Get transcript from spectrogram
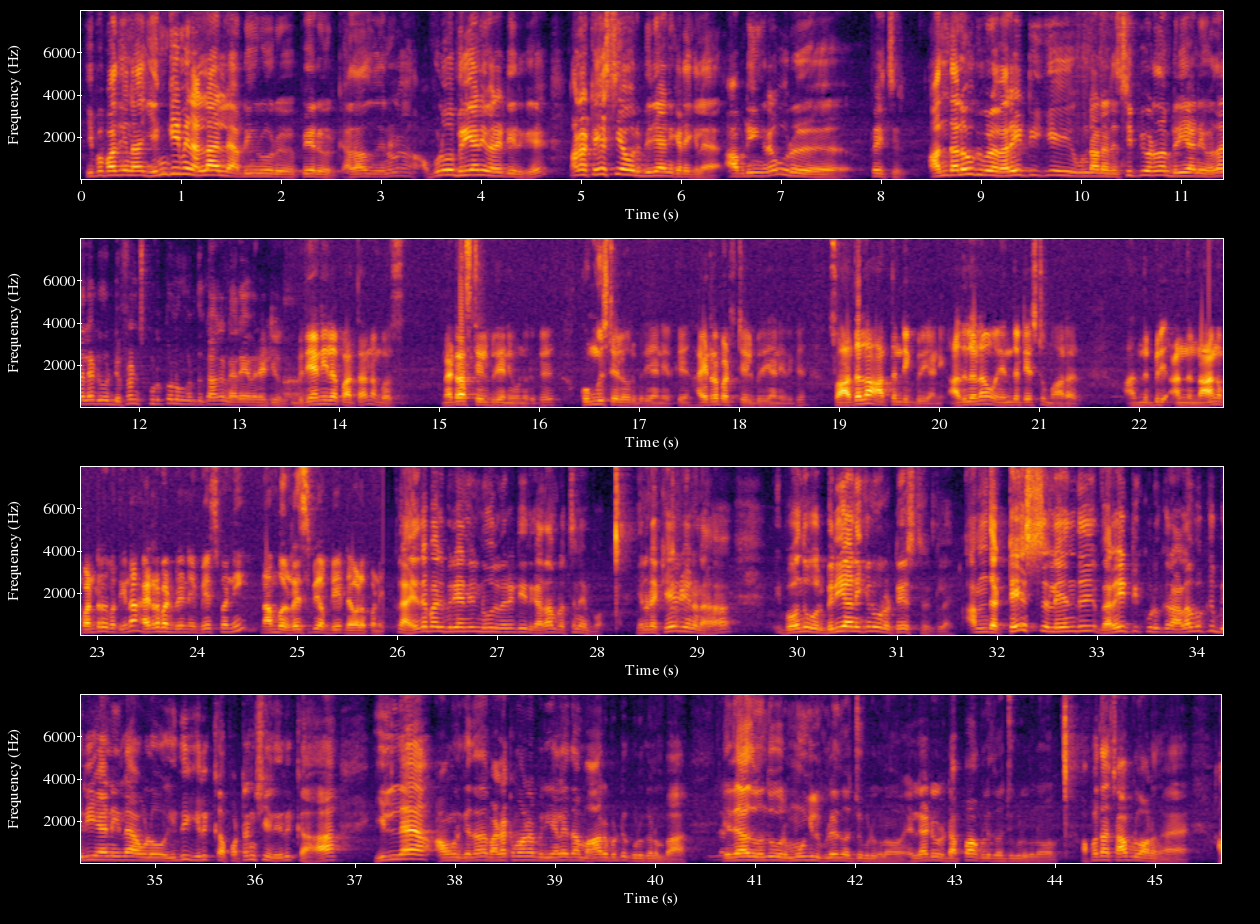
இப்போ பார்த்தீங்கன்னா எங்கேயுமே நல்லா இல்லை அப்படிங்கிற ஒரு பேர் இருக்குது அதாவது என்னென்னா அவ்வளோ பிரியாணி வெரைட்டி இருக்குது ஆனால் டேஸ்டியாக ஒரு பிரியாணி கிடைக்கல அப்படிங்கிற ஒரு பேச்சு இருக்குது அந்த அளவுக்கு இவ்வளோ வெரைட்டிக்கு உண்டான ரெசிபியோட தான் பிரியாணி வருதா? இல்லாட்டி ஒரு டிஃப்ரென்ஸ் கொடுக்கணுங்கிறதுக்காக நிறைய வெரைட்டி வந்து பிரியாணியில் பார்த்தா நம்ம மெட்ராஸ் ஸ்டைல் பிரியாணி ஒன்று இருக்குது கொங்கு ஸ்டைல் ஒரு பிரியாணி இருக்குது ஹைதராபாத் ஸ்டைல் பிரியாணி இருக்குது ஸோ அதெல்லாம் ஆத்தென்டிக் பிரியாணி அதுலலாம் எந்த டேஸ்ட்டும் மாறாது. அந்த பிரி அந்த நாங்கள் பண்ணுறது பார்த்தீங்கன்னா ஹைதராபாத் பிரியாணியை பேஸ் பண்ணி நம்ம ரெசிபி அப்படியே டெவலப் பண்ணி இல்லை ஹைதராபாத் பிரியாணியில் நூறு வெரைட்டி இருக்குது அதான் பிரச்சனை இப்போ. என்னோட கேள்வி என்னென்னா இப்போ வந்து ஒரு பிரியாணிக்குன்னு ஒரு டேஸ்ட் இருக்குல்ல அந்த டேஸ்ட்லேருந்து வெரைட்டி கொடுக்குற அளவுக்கு பிரியாணியில் அவ்வளோ இது இருக்கா பொட்டன்ஷியல் இருக்கா? இல்லை அவங்களுக்கு ஏதாவது வழக்கமான பிரியாணி ஏதாவது மாறுபட்டு கொடுக்கணும்பா? ஏதாவது வந்து ஒரு மூங்கிலுக்குள்ளேருந்து வச்சு கொடுக்கணும் இல்லாட்டி ஒரு டப்பாக்குள்ளேருந்து வச்சு கொடுக்கணும் அப்போ தான் சாப்பிடுவானுங்க.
